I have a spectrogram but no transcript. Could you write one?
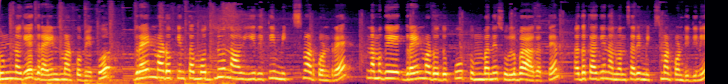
ನುಣ್ಣಗೆ ಗ್ರೈಂಡ್ ಮಾಡ್ಕೋಬೇಕು. ಗ್ರೈಂಡ್ ಮಾಡೋಕ್ಕಿಂತ ಮೊದಲು ನಾವು ಈ ರೀತಿ ಮಿಕ್ಸ್ ಮಾಡಿಕೊಂಡ್ರೆ ನಮಗೆ ಗ್ರೈಂಡ್ ಮಾಡೋದಕ್ಕೂ ತುಂಬಾ ಸುಲಭ ಆಗುತ್ತೆ. ಅದಕ್ಕಾಗಿ ನಾನು ಒಂದ್ಸರಿ ಮಿಕ್ಸ್ ಮಾಡ್ಕೊಂಡಿದ್ದೀನಿ.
